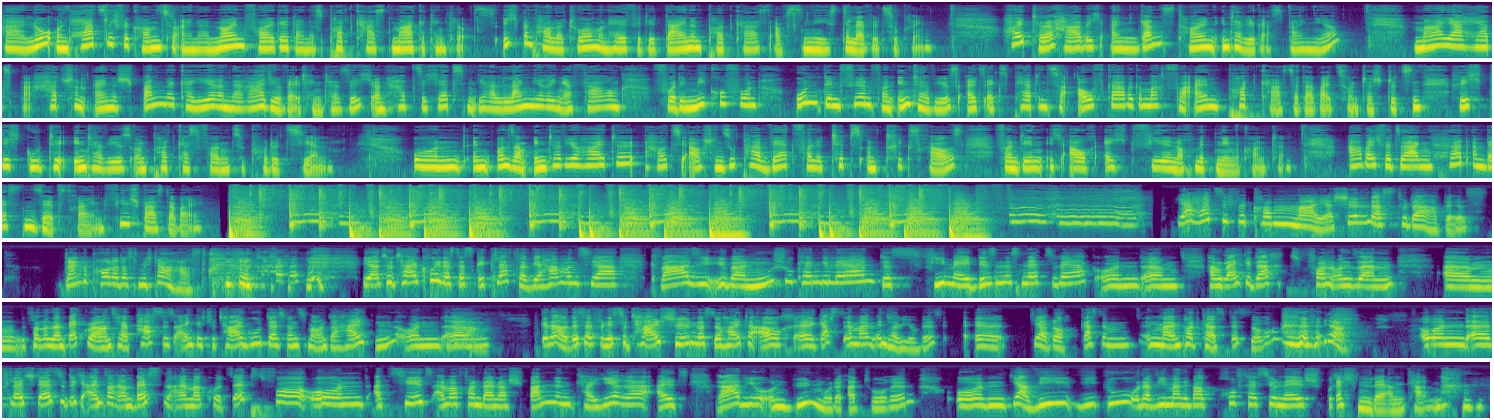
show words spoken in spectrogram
Hallo und herzlich willkommen zu einer neuen Folge deines Podcast Marketing Clubs. Ich bin Paula Turm und helfe dir, deinen Podcast aufs nächste Level zu bringen. Heute habe ich einen ganz tollen Interviewgast bei mir. Maja Herzbach hat schon eine spannende Karriere in der Radiowelt hinter sich und hat sich jetzt mit ihrer langjährigen Erfahrung vor dem Mikrofon und dem Führen von Interviews als Expertin zur Aufgabe gemacht, vor allem Podcaster dabei zu unterstützen, richtig gute Interviews und Podcastfolgen zu produzieren. Und in unserem Interview heute haut sie auch schon super wertvolle Tipps und Tricks raus, von denen ich auch echt viel noch mitnehmen konnte. Aber ich würde sagen, hört am besten selbst rein. Viel Spaß dabei. Ja, herzlich willkommen, Maja. Schön, dass du da bist. Danke, Paula, dass du mich da hast. ja, total cool, dass das geklappt hat. Wir haben uns ja quasi über Nushu kennengelernt, das Female Business Netzwerk, und ähm, haben gleich gedacht, von unseren ähm, von unseren Backgrounds her passt es eigentlich total gut, dass wir uns mal unterhalten. Und ja. ähm, genau, deshalb finde ich es total schön, dass du heute auch äh, Gast in meinem Interview bist. Äh, ja, doch, Gast im, in meinem Podcast bist, so rum. Ja, und äh, vielleicht stellst du dich einfach am besten einmal kurz selbst vor und erzählst einmal von deiner spannenden Karriere als Radio- und Bühnenmoderatorin und ja, wie, wie du oder wie man überhaupt professionell sprechen lernen kann.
